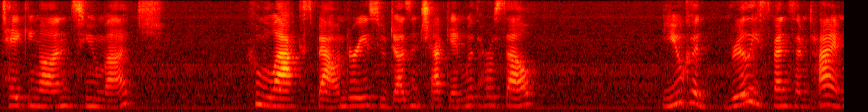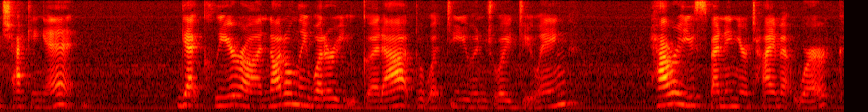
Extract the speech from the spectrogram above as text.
taking on too much, who lacks boundaries, who doesn't check in with herself, you could really spend some time checking in. Get clear on not only what are you good at, but what do you enjoy doing? How are you spending your time at work?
